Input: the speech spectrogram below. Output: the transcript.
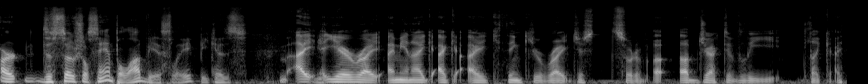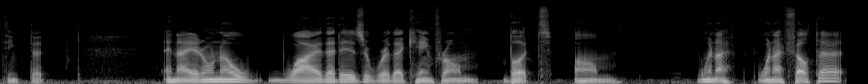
our the social sample obviously because I you're right. I mean, I, I, I think you're right. Just sort of uh, objectively, like I think that, and I don't know why that is or where that came from, but um, when I when I felt that,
